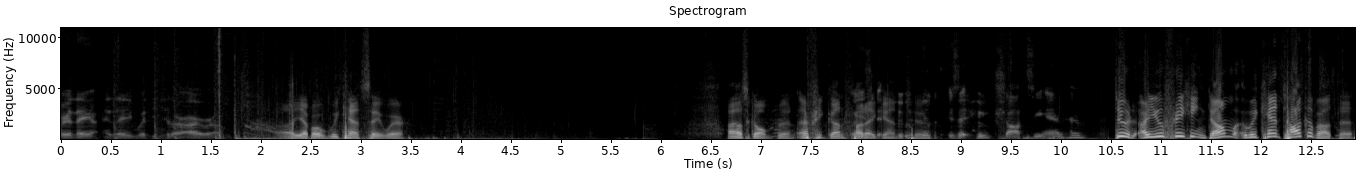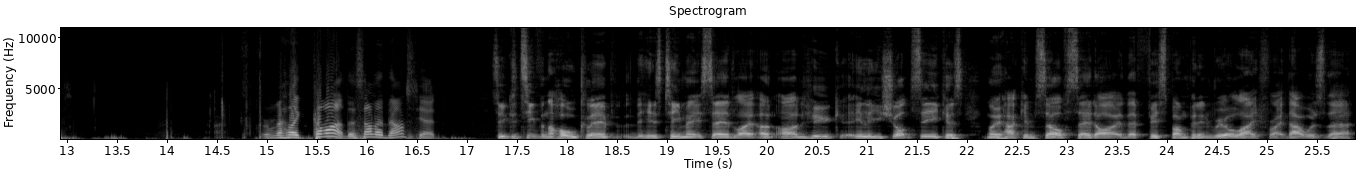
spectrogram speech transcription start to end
Are they, are they with each other IRL? Uh, yeah, but we can't say where. Alright, let's go, Brent. Every gunfight Wait, again, Huke too. Is it Huke, Shotzzy, and him? Dude, are you freaking dumb? We can't talk about this. Remember, like, come on, this not announced yet. So you can see from the whole clip, his teammate said like, uh, uh, "On oh Huke, iLLeY, Shotzzy," because Mohak himself said, "Oh, they're fist bumping in real life." Right, that was the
